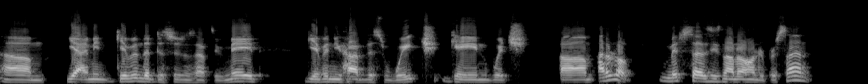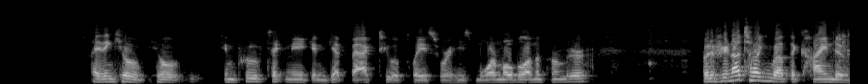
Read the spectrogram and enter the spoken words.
um, yeah, I mean, given the decisions have to be made, given you have this weight gain, which Um, I don't know. Mitch says he's not 100%. I think he'll he'll improve technique and get back to a place where he's more mobile on the perimeter. But if you're not talking about the kind of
